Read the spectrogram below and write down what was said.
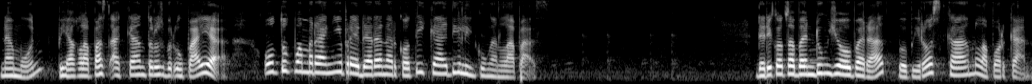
Namun, pihak lapas akan terus berupaya untuk memerangi peredaran narkotika di lingkungan lapas. Dari Kota Bandung, Jawa Barat, Bobi Roska melaporkan.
